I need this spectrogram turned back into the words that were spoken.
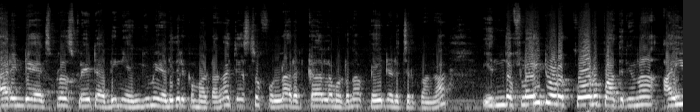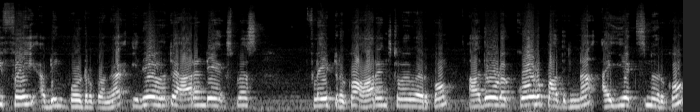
ஏர் இண்டியா எக்ஸ்பிரஸ் ஃப்ளைட் அப்படின்னு எங்கேயுமே எழுதிருக்க மாட்டாங்க. ஜஸ்ட் ஃபுல்லாக ரெட் கலரில் மட்டும்தான் பெயிண்ட் அடிச்சிருப்பாங்க. இந்த ஃப்ளைட்டோட கோடு பார்த்துட்டிங்கன்னா ஐ ஃபை அப்படின்னு போட்டிருப்பாங்க. இதே வந்துட்டு ஏர் இண்டியா எக்ஸ்பிரஸ் ஃப்ளைட் இருக்கும். ஆரஞ்சு கலரில் இருக்கும். அதோட கோடு பார்த்துட்டிங்கன்னா ஐஎக்ஸ்னு இருக்கும்.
